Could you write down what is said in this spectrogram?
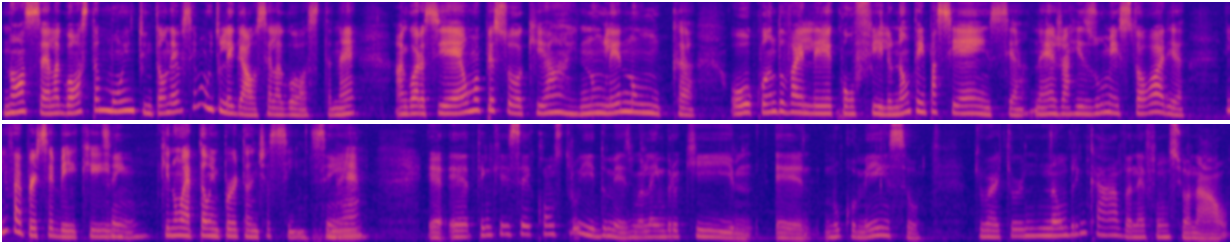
Nossa, ela gosta muito, então deve ser muito legal se ela gosta, né? Agora, se é uma pessoa que ai, não lê nunca, ou quando vai ler com o filho não tem paciência, né? Já resume a história ele vai perceber que, que não é tão importante assim. Sim. Né? É, é, tem que ser construído mesmo. Eu lembro que é, no começo que o Arthur não brincava, né, funcional.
